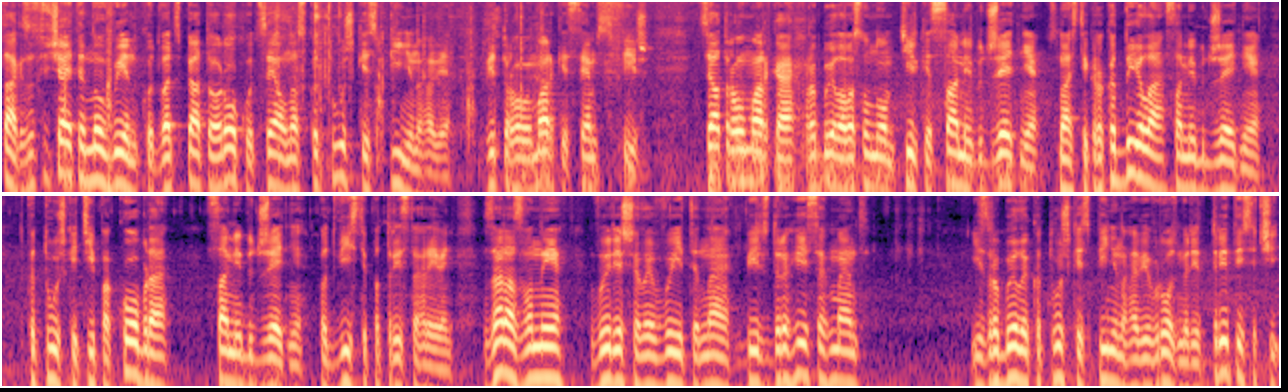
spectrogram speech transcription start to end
Так, зустрічайте новинку 25-го року. Це у нас котушки спінінгові від торгової марки Sam's Fish. Ця торгова марка робила в основному тільки самі бюджетні снасті крокодила, самі бюджетні котушки типу Кобра, самі бюджетні по 200 по 300 гривень. Зараз вони вирішили вийти на більш дорогий сегмент і зробили катушки спінінгові в розмірі 3000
